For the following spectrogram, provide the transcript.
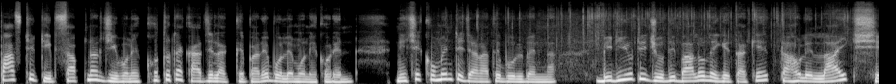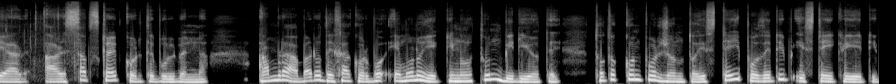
পাঁচটি টিপস আপনার জীবনে কতটা কাজে লাগতে পারে বলে মনে করেন? নিচে কমেন্টে জানাতে ভুলবেন না। ভিডিওটি যদি ভালো লেগে থাকে, তাহলে লাইক, শেয়ার আর সাবস্ক্রাইব করতে ভুলবেন না। আমরা আবারও দেখা করব এমনই একটি নতুন ভিডিওতে। ততক্ষণ পর্যন্ত স্টেই পজিটিভ স্টেই ক্রিয়েটিভ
